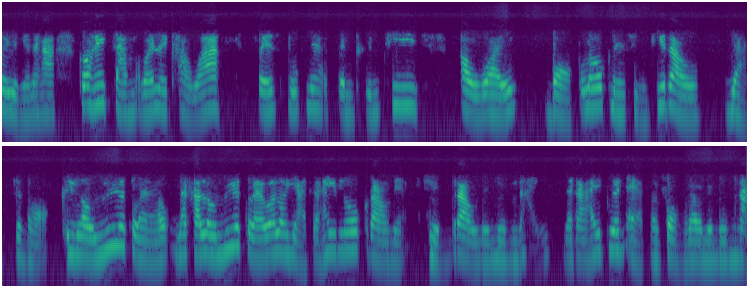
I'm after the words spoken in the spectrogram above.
ยอย่างเงี้ยนะคะ ก็ให้จำเอาไว้เลยค่ะว่า Facebook เนี่ยเป็นพื้นที่เอาไว้บอกโลกในสิ่งที่เราอยากจะบอก คือเราเลือกแล้วนะคะ เราเลือกแล้วว่าเราอยากจะให้โลกเราเนี่ยเห็นเราในมุมไหนนะคะ ให้เพื่อนแอบมาส่องเราในมุมไหน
